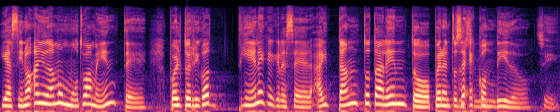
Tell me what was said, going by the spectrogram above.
y así nos ayudamos mutuamente. Puerto Rico tiene que crecer, hay tanto talento, pero entonces Así escondido. Sí.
